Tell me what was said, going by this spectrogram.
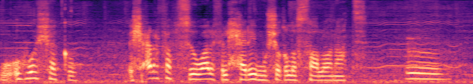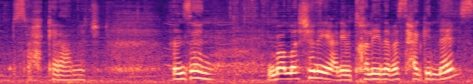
وهو شكو إيش عرفه بسوالف الحريم وشغل الصالونات امم صح كلامك انزين والله شنو يعني بتخلينا بس حق الناس؟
